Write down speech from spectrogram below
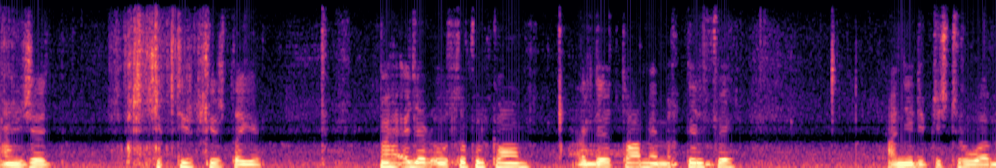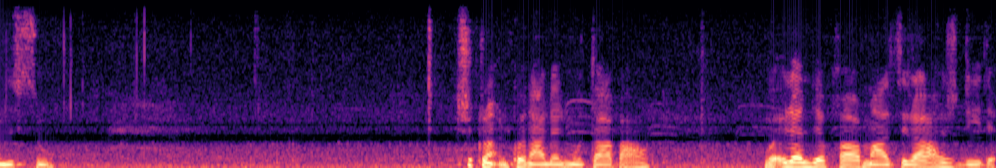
عن جد شي كتير كتير طيب. ما أقدر أوصف لكم قد إيه طعمة مختلفة عن اللي بتشتروها من السوق. شكرا لكم على المتابعة وإلى اللقاء مع زراعة جديدة.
